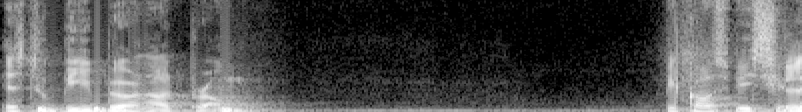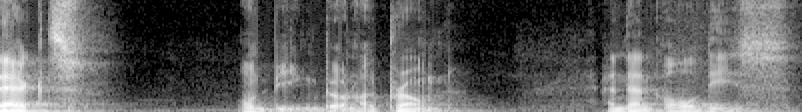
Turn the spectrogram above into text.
is to be burnout prone. Because we select on being burnout prone. And then all these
